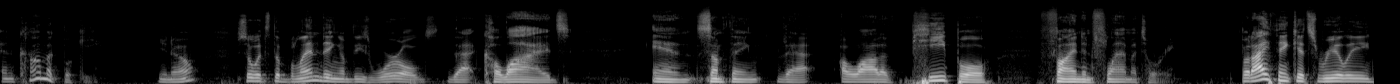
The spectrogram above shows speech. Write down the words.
and comic booky, you know? So it's the blending of these worlds that collides in something that a lot of people find inflammatory. But I think it's really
